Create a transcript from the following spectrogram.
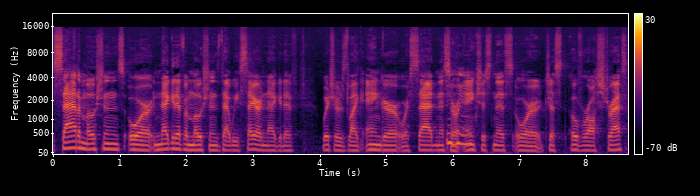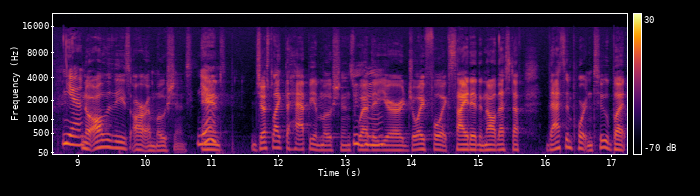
sad emotions or negative emotions that we say are negative, which is like anger or sadness or anxiousness or just overall stress. Mm-hmm. Yeah. You know, all of these are emotions. Yeah. And just like the happy emotions, whether Mm-hmm. you're joyful, excited, and all that stuff, that's important too. But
